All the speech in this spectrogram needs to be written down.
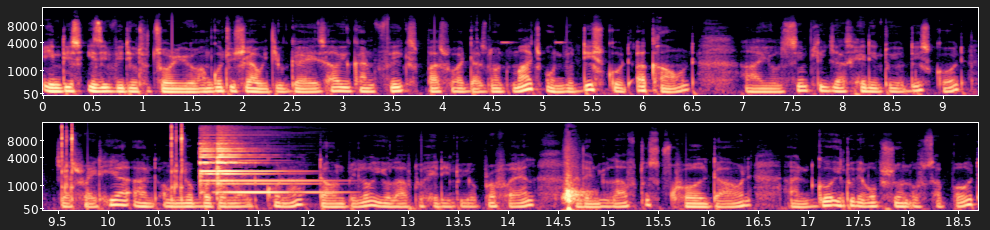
in this easy video tutorial i'm going to share with you guys how you can fix password does not match on your discord account. Uh, you'll simply just head into your discord just right here and on your bottom right corner down below you'll have to head into your profile and then you'll have to scroll down and go into the option of support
